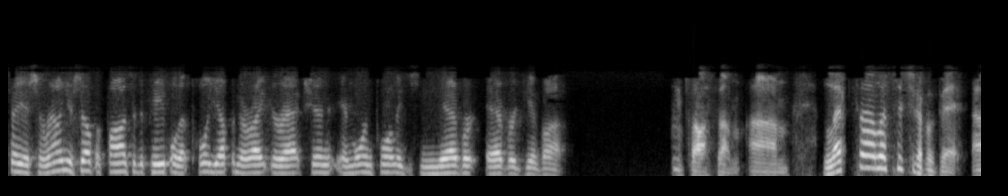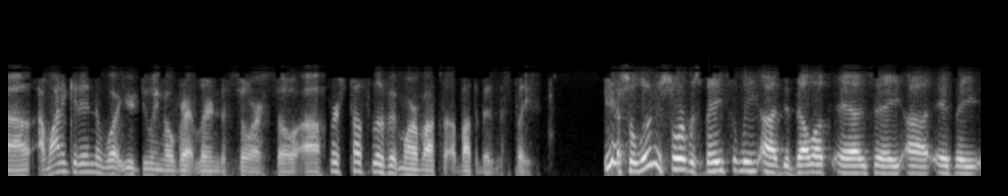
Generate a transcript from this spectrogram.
say is surround yourself with positive people that pull you up in the right direction, and more importantly, just never ever give up. That's awesome. Um, let's uh, let's switch it up a bit. Uh, I want to get into what you're doing over at Learn to Soar. So uh, first, tell us a little bit more about the, about the business, please. Yeah, so to was basically uh, developed as a uh, as a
